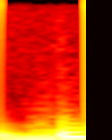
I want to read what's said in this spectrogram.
you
